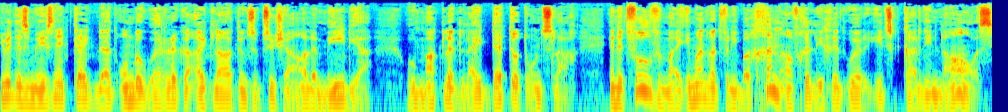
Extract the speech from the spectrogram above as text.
Jy weet as mense net kyk dat onbehoorlike uitlatings op sosiale media, hoe maklik lei dit tot ontslag. En dit voel vir my iemand wat van die begin af gelieg het oor iets kardinaals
